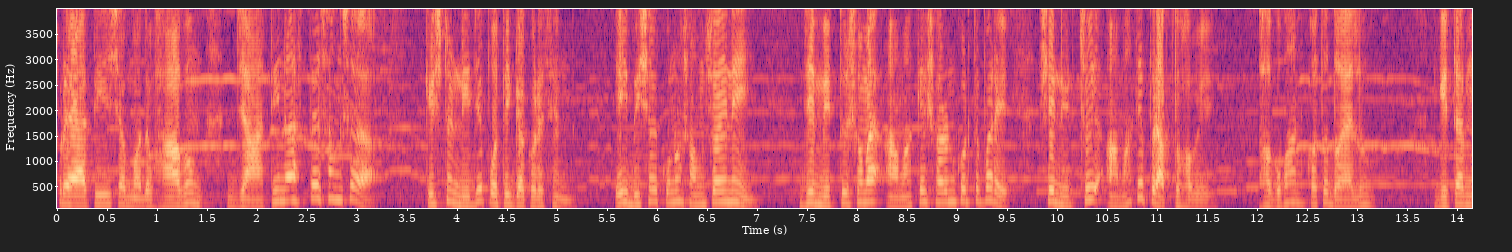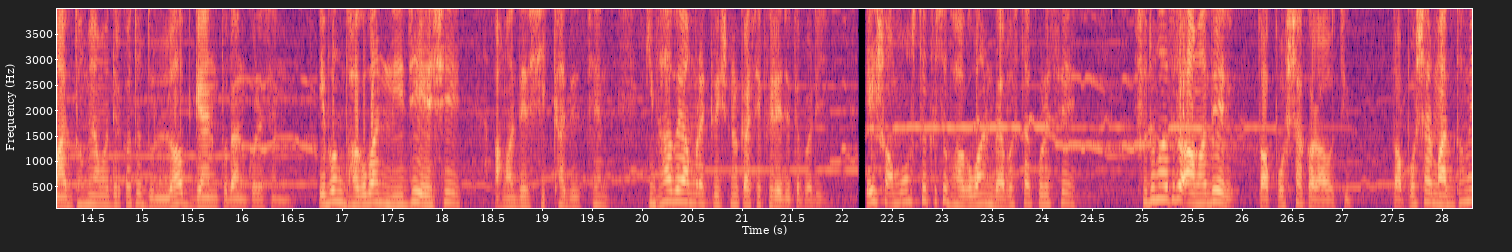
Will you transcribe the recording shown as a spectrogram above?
প্রয়াতি স মদভাবম জাতি নাস্তে সংশয়া কৃষ্ণ নিজে প্রতিজ্ঞা করেছেন, এই বিষয়ে কোনো সংশয় নেই। যে মৃত্যুর সময় আমাকে স্মরণ করতে পারে, সে নিশ্চয়ই আমাকে প্রাপ্ত হবে। ভগবান কত দয়ালু। গীতার মাধ্যমে আমাদের কত দুর্লভ জ্ঞান প্রদান করেছেন এবং ভগবান নিজে এসে আমাদের শিক্ষা দিচ্ছেন কীভাবে আমরা কৃষ্ণর কাছে ফিরে যেতে পারি। এই সমস্ত কিছু ভগবান ব্যবস্থা করেছে শুধুমাত্র আমাদের তপস্যা করা উচিত। তপস্যার মাধ্যমে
